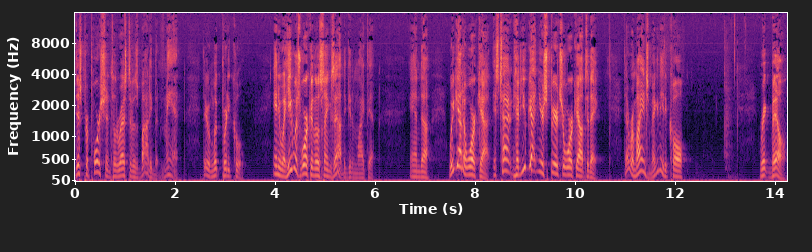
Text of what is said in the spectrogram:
Disproportionate to the rest of his body, but man, they would look pretty cool. Anyway, he was working those things out to get them like that. And uh, we got to work out. It's time. Have you gotten your spiritual workout today? That reminds me, I need to call Rick Bell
